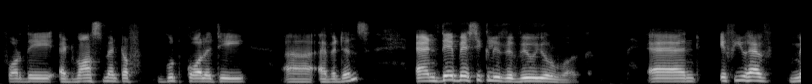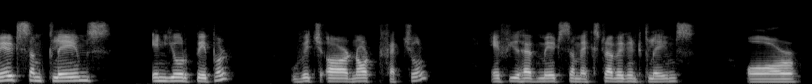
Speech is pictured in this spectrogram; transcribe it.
for the advancement of good quality uh, evidence. And they basically review your work. And if you have made some claims in your paper, which are not factual, if you have made some extravagant claims or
